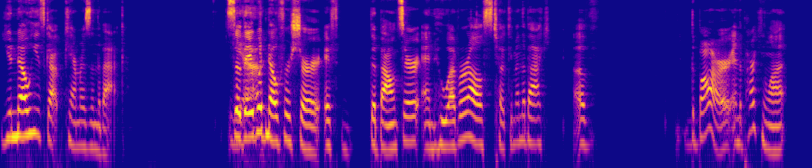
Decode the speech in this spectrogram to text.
you know he's got cameras in the back. So they would know for sure if the bouncer and whoever else took him in the back of the bar in the parking lot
